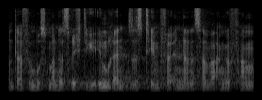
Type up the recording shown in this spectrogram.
und dafür muss man das Richtige im Rentensystem verändern. Das haben wir angefangen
